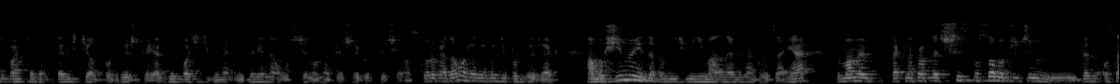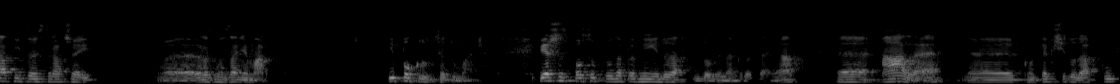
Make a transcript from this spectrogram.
tu Państwo zapytaliście o podwyżkę, jak wypłacić wynagrodzenie nauczycielom na 1 stycznia. No skoro wiadomo, że nie będzie podwyżek, a musimy im zapewnić minimalne wynagrodzenie, to mamy tak naprawdę trzy sposoby, przy czym ten ostatni to jest raczej e, rozwiązanie martwe. I pokrótce tłumaczę. Pierwszy sposób to zapewnienie dodatków do wynagrodzenia, e, ale e, w kontekście dodatków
